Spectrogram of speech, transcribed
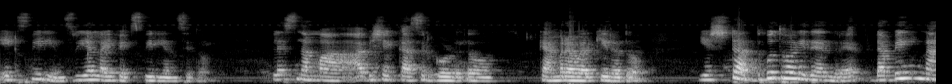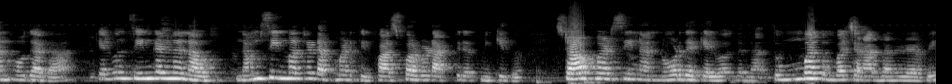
ಎಕ್ಸ್ಪೀರಿಯನ್ಸ್ ರಿಯಲ್ ಲೈಫ್ ಎಕ್ಸ್ಪೀರಿಯನ್ಸ್ ಇದು. ಪ್ಲಸ್ ನಮ್ಮ ಅಭಿಷೇಕ್ ಕಾಸರಗೋಡ್ದು ಕ್ಯಾಮ್ರಾ ವರ್ಕ್ ಇರೋದು. ಎಷ್ಟು ಅದ್ಭುತವಾಗಿದೆ ಅಂದ್ರೆ ಡಬ್ಬಿಂಗ್ ನಾನು ಹೋದಾಗ ಕೆಲವೊಂದು ಸೀನ್ಗಳನ್ನ ನಾವು ನಮ್ಮ ಸೀನ್ ಮಾತ್ರ ಡಬ್ ಮಾಡ್ತೀವಿ. ಫಾಸ್ಟ್ ಫಾರ್ವರ್ಡ್ ಆಗ್ತಿರೋದು ಮಿಕ್ಕಿದ್ದು. ಸ್ಟಾಪ್ ಮಾಡಿಸಿ ನಾನು ನೋಡಿದೆ ಕೆಲವೊಂದನ್ನ. ತುಂಬಾ ತುಂಬಾ ಚೆನ್ನಾಗಿ ಬಂದಿದೆ ಅಭಿ.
